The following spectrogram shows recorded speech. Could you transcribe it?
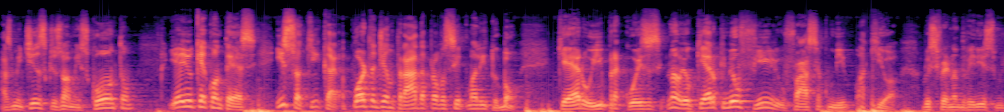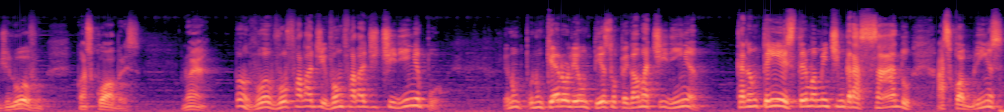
As mentiras que os homens contam. E aí o que acontece? Isso aqui, cara, porta de entrada para você para uma leitura. Bom, quero ir para coisas. Não, eu quero que meu filho faça comigo. Aqui, ó. Luiz Fernando Veríssimo de novo, com as cobras. Não é? Bom, vou, vou falar de. Vamos falar de tirinha, pô. Eu não, não quero ler um texto, vou pegar uma tirinha. Cara, não tem, é extremamente engraçado as cobrinhas.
